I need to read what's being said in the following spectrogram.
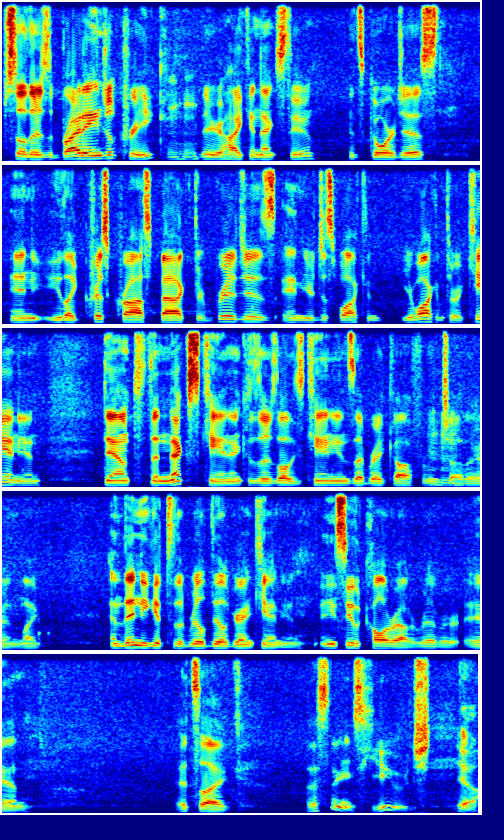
so there's a Bright Angel Creek Mhm. that you're hiking next to. It's gorgeous, and you like crisscross back through bridges, and you're just walking. You're walking through a canyon down to the next canyon because there's all these canyons that break off from each Mhm. other, and like, and then you get to the real deal Grand Canyon, and you see the Colorado River, and it's like this thing's huge. Yeah.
